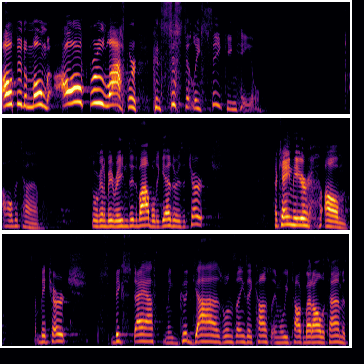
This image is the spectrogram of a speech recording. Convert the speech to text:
all through the moment all through life we're consistently seeking him. All the time. So we're going to be reading through the bible together as a church. I came here um, big church big staff. I mean good guys. One of the things they constantly and we talk about all the time is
